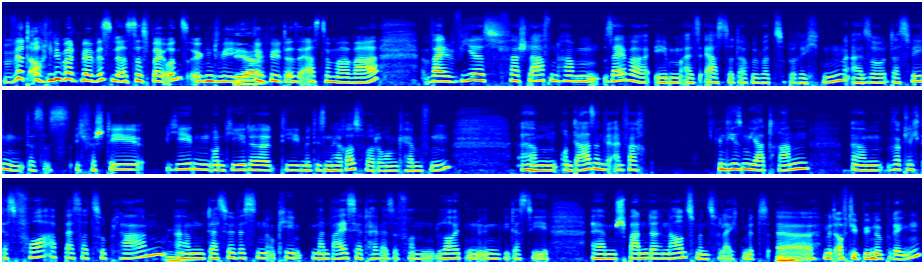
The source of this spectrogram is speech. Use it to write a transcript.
wird auch niemand mehr wissen, dass das bei uns irgendwie ja. gefühlt das erste Mal war, weil wir es verschlafen haben, selber eben als Erste darüber zu berichten. Also deswegen, das ist, ich verstehe jeden und jede, die mit diesen Herausforderungen kämpfen. Ähm, und da sind wir einfach in diesem Jahr dran, ähm, wirklich das vorab besser zu planen, mhm. ähm, dass wir wissen, okay, man weiß ja teilweise von Leuten irgendwie, dass die ähm, spannende Announcements vielleicht mit, mhm. äh, mit auf die Bühne bringen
